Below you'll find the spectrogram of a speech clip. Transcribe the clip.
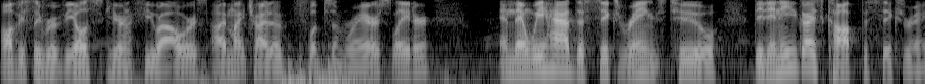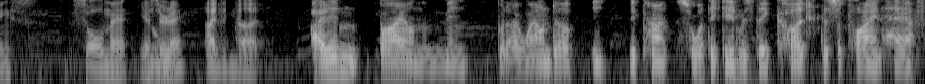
Obviously, reveals here in a few hours. I might try to flip some rares later. And then we had the six rings too. Did any of you guys cop the six rings? The Sol mint yesterday? I did not. I didn't buy on the mint, but I wound up it. It kind so what they did was they cut the supply in half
